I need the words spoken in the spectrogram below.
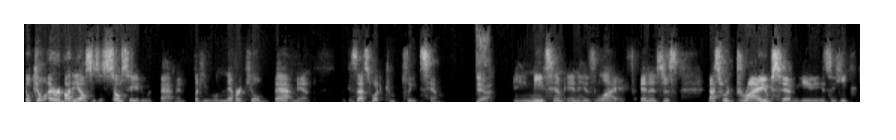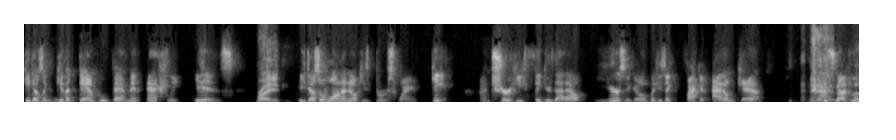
He'll kill everybody else who's associated with Batman, but he will never kill Batman because that's what completes him. Yeah. He needs him in his life, and it's just that's what drives him. He he he doesn't give a damn who Batman actually is. Right. He doesn't want to know he's Bruce Wayne. He I'm sure he figured that out years ago, but he's like, fuck it, I don't care. That's not who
